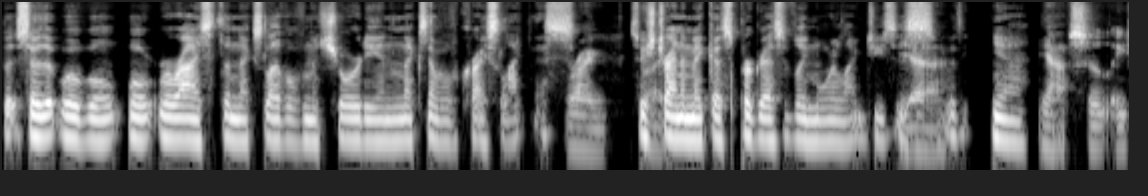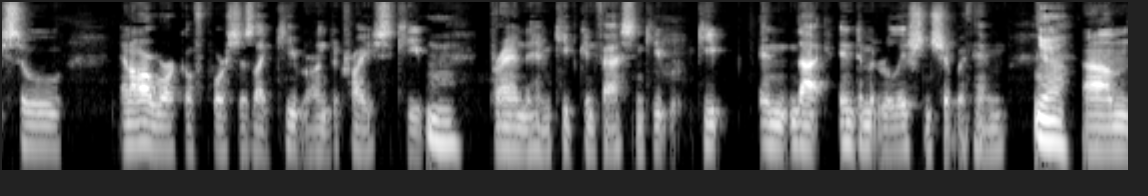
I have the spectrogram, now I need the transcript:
but so that we will we'll rise to the next level of maturity and the next level of Christ likeness. Right. So he's right. trying to make us progressively more like Jesus. Yeah. With, yeah. Yeah, absolutely. So, and our work, of course, is like keep running to Christ, keep Mm. praying to Him, keep confessing, keep keep in that intimate relationship with Him. Yeah. Um,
